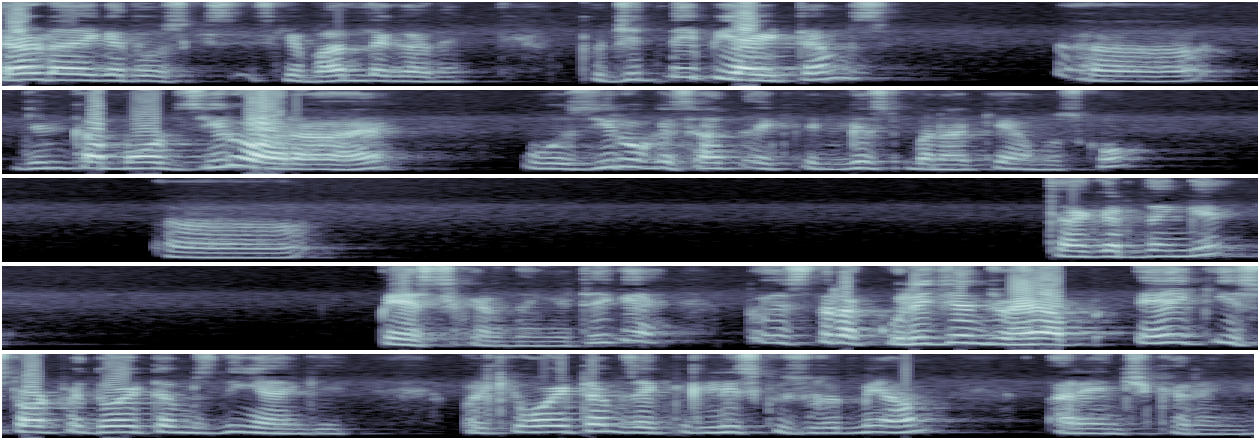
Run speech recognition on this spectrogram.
थर्ड आएगा तो उसके इसके बाद लगा दें। तो जितने भी आइटम्स जिनका मोड ज़ीरो आ रहा है वो ज़ीरो के साथ एक लिस्ट बना के हम उसको आ, क्या कर देंगे? पेस्ट कर देंगे ठीक है? तो इस तरह कोलिजन जो है आप एक ही स्लॉट पे दो आइटम्स नहीं आएँगे बल्कि वो आइटम्स एक लिस्ट की सूरत में हम अरेंज करेंगे।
